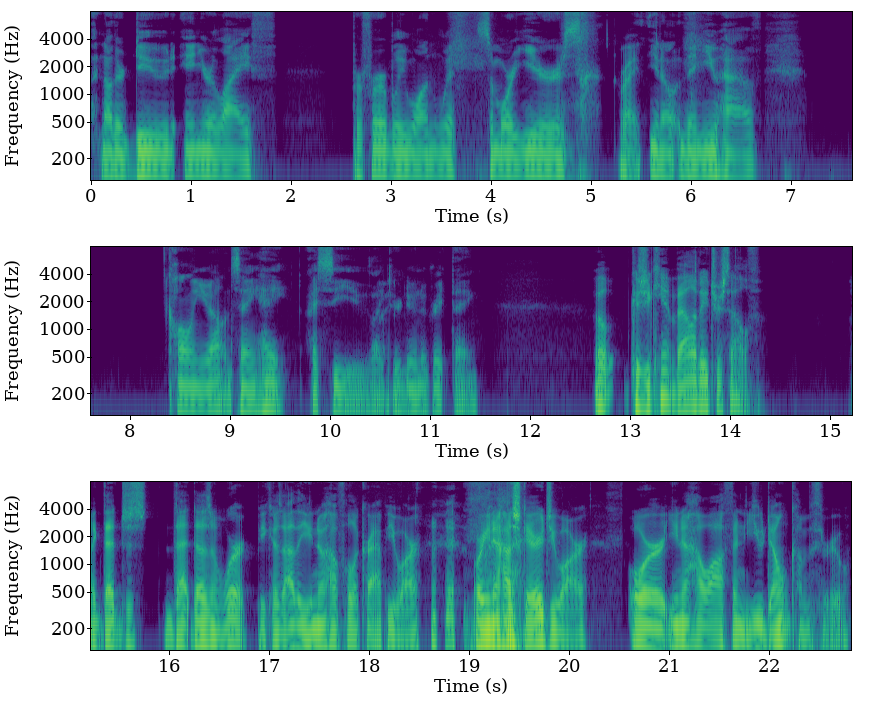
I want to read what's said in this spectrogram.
another dude in your life, preferably one with some more years, Right. you know, than you have calling you out and saying, "Hey, I see you like Right. you're doing a great thing." Well, because you can't validate yourself. Like that just that doesn't work because either you know how full of crap you are, or you know how scared you are, or you know how often you don't come through.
